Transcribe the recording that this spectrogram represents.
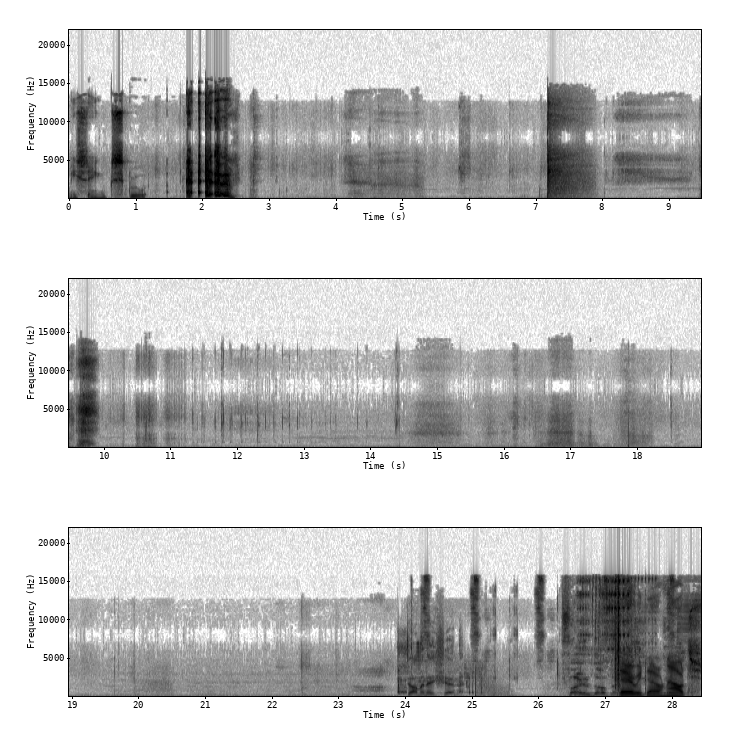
Me saying screw it. Domination. Fired up. There we go. burn. Now it's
